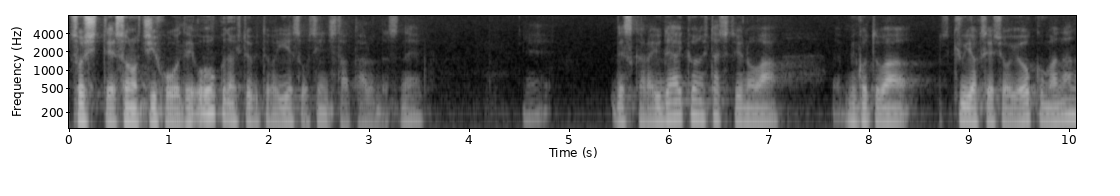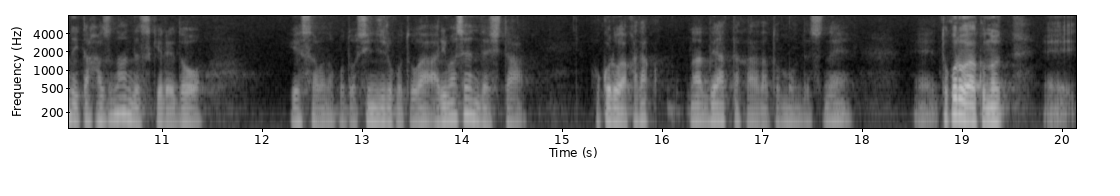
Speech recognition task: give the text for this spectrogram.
そしてその地方で多くの人々がイエスを信じたとあるんですね。ですからユダヤ教の人たちというのは御言葉旧約聖書をよく学んでいたはずなんですけれどイエス様のことを信じることがありませんでした。心が固くなであったからだと思うんですね。えところがこのえ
